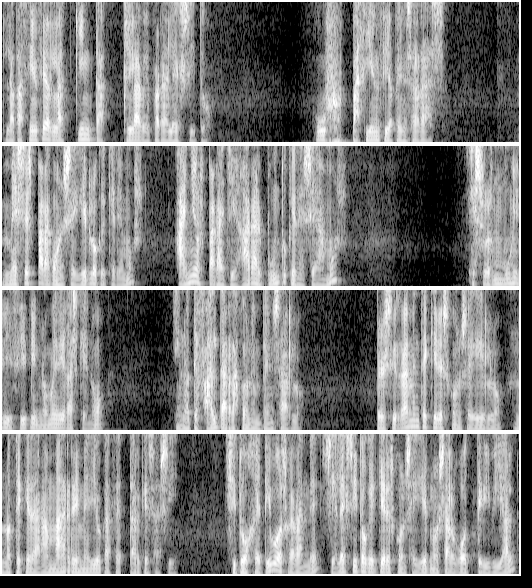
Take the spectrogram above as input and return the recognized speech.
La paciencia es la quinta clave para el éxito. Uf, paciencia pensarás. ¿Meses para conseguir lo que queremos? ¿Años para llegar al punto que deseamos? Eso es muy difícil, no me digas que no. Y no te falta razón en pensarlo. Pero si realmente quieres conseguirlo, no te quedará más remedio que aceptar que es así. Si tu objetivo es grande, si el éxito que quieres conseguir no es algo trivial,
